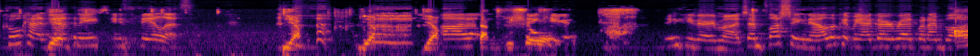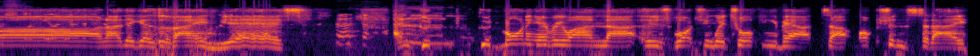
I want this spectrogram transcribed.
Cool cat Yeah. Anthony is fearless. Yep, yep, yep. Uh, That's for sure. Thank you. Thank you very much. I'm blushing now. Look at me. I go red when I'm blushed. Oh no, there goes the vein. Yes. And good good morning, everyone uh, who's watching. We're talking about uh, auctions today,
